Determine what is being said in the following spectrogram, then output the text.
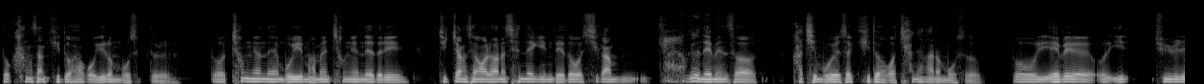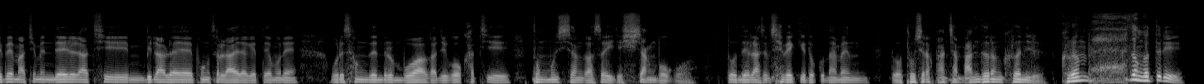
또 항상 기도하고 이런 모습들. 또 청년회 모임하면 청년회들이 직장 생활하는 새내기인데도 시간 겨우 내면서 같이 모여서 기도하고 찬양하는 모습. 또 예배 주일 예배 마치면 내일 아침 미랄회 봉사를 나야 되기 때문에 우리 성도들을 모아가지고 같이 동문시장 가서 이제 시장 보고 또 내일 아침 새벽 기도 끝나면 또 도시락 반찬 만드는 그런 일 그런 모든 것들이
